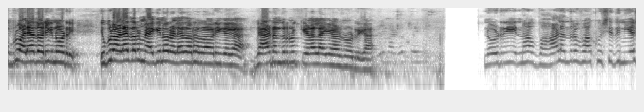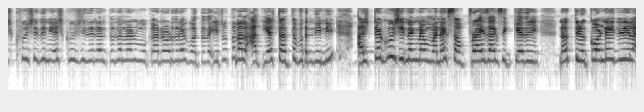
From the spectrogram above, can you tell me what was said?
ಇಬ್ರು ಹಳೆಯದವ್ರಿಗೆ ನೋಡ್ರಿ, ಇಬ್ರು ಹಳೆಯದವ್ರು, ಮ್ಯಾಗಿನವ್ರು ಹಳೆಯದವ್ರು ಅವ್ರಿಗೆ ಬ್ಯಾಡ್ ಅಂದ್ರೂ ಕೇಳಲ್ಲ ಆಗ್ಯಾಳ ನೋಡ್ರಿ ಈಗ ನೋಡ್ರಿ ನಾ ಭಾಳ ಅಂದ್ರೆ ಭಾಳ ಖುಷಿದೀನಿ ಎಷ್ಟು ಖುಷಿದೀನಿ ಎಷ್ಟು ಖುಷಿದೀನಿ ಅಂತಂದ್ರೆ ನನ್ನ ಮುಖ ನೋಡಿದ್ರೆ ಗೊತ್ತದ. ಇಷ್ಟೊತ್ತನಲ್ಲಿ, ಅದು ಎಷ್ಟು ಹತ್ತು ಬಂದೀನಿ. ಅಷ್ಟೇ ಖುಷಿ ನಂಗೆ ನಮ್ಮ ಮನೆಗೆ ಸರ್ಪ್ರೈಸ್ ಆಗಿ ಸಿಕ್ಕೇದ್ರಿ. ನಾವು ತಿಳ್ಕೊಂಡೇ ಇದ್ದಿದ್ದಿಲ್ಲ,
